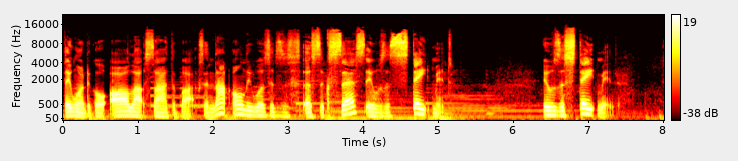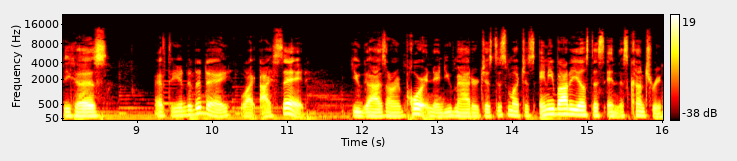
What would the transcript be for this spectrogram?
They wanted to go all outside the box. And not only was it a success, it was a statement. It was a statement because at the end of the day, like I said, you guys are important and you matter just as much as anybody else that's in this country.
